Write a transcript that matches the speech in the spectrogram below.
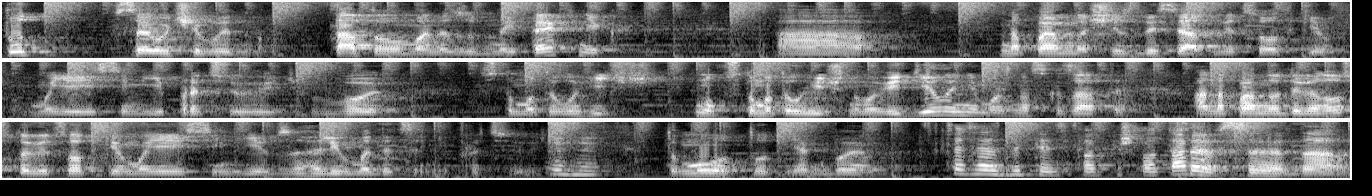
тут все очевидно. Тато у мене зубний технік. Е, напевно, 60% моєї сім'ї працюють в стоматологіч... ну, в стоматологічному відділенні, можна сказати. А напевно 90% моєї сім'ї взагалі в медицині працюють. Угу. Тому тут якби Це все з дитинства пішло, так? це все да,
